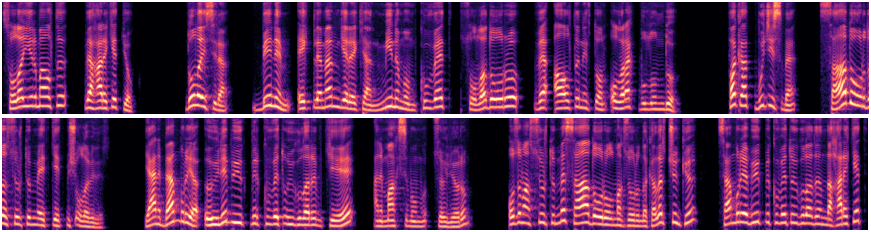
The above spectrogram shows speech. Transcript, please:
sola 26 ve hareket yok. Dolayısıyla benim eklemem gereken minimum kuvvet sola doğru ve 6 Newton olarak bulundu. Fakat bu cisme sağa doğru da sürtünme etki etmiş olabilir. Yani ben buraya öyle büyük bir kuvvet uygularım ki hani maksimumu söylüyorum. O zaman sürtünme sağa doğru olmak zorunda kalır. Çünkü sen buraya büyük bir kuvvet uyguladığında hareket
